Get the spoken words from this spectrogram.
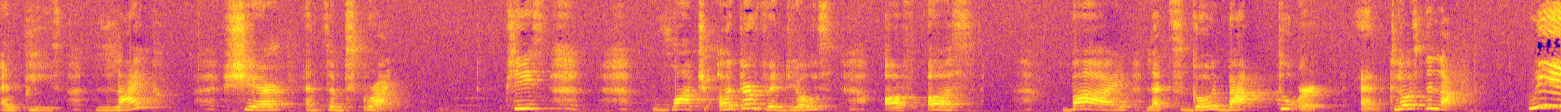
and please like, share and subscribe. Please watch other videos of us. Bye! Let's go back to Earth and close the light. Whee!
